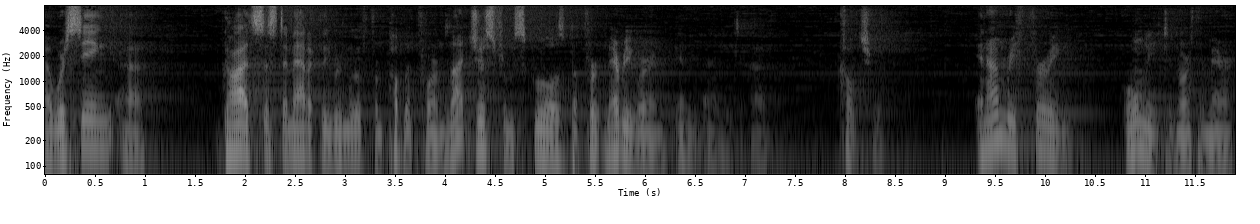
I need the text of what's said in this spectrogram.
Uh, we're seeing uh, God systematically removed from public forums, not just from schools, but from everywhere in, in, in uh, culture. And I'm referring only to North America.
